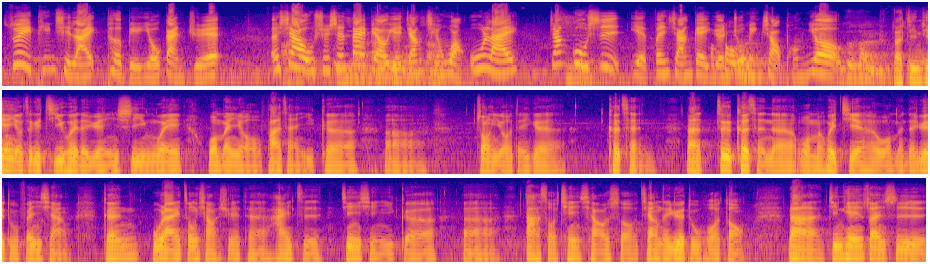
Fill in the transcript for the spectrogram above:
所以听起来特别有感觉。而下午学生代表也将前往乌来。将故事也分享给原住民小朋友。那今天有这个机会的原因，是因为我们有发展一个呃壮游的一个课程。那这个课程呢，我们会结合我们的阅读分享，跟乌来中小学的孩子进行一个呃大手牵小手这样的阅读活动。那今天算是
